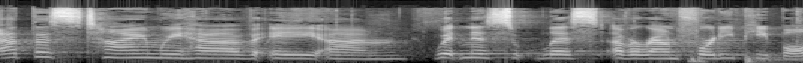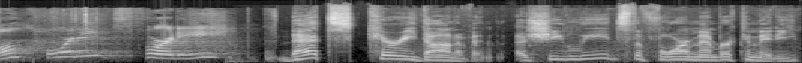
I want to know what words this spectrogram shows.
At this time, we have a um, witness list of around 40 people. 40? 40. That's Kerry Donovan. She leads the four member committee,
